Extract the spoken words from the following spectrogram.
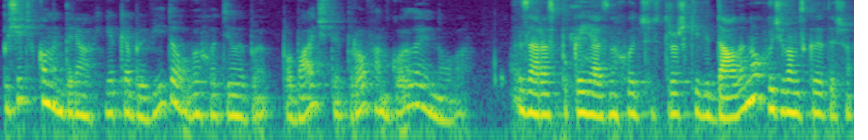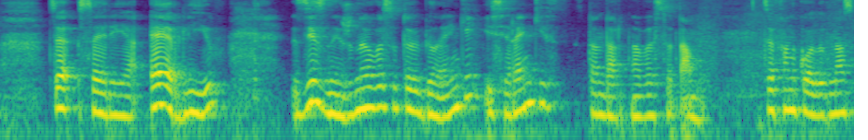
Пишіть в коментарях, яке би відео ви хотіли би побачити про фанкойли Innova. Зараз, поки я знаходжусь трошки віддалено, хочу вам сказати, що це серія Airlift зі зниженою висотою біленький і сіренький стандартна висота. Це фанколи в нас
